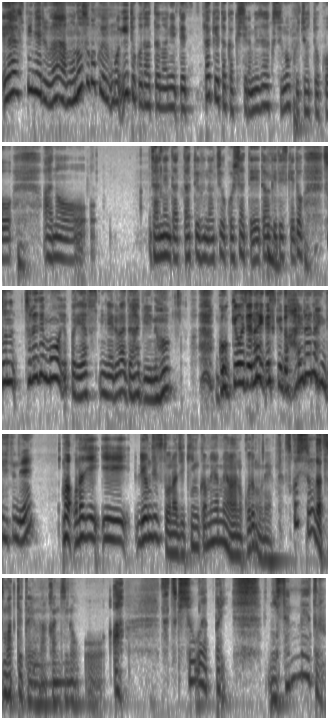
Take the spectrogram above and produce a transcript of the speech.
エアスピネルはものすごくもういいとこだったのにって武豊騎手が珍しくすごくちょっとこう、あの残念だったっていうふうな強くおっしゃっていたわけですけど、そのそれでもやっぱりエアスピネルはダービーの 五強じゃないですけど入らないんですね。まあ同じえーリオンディーズと同じキンカメハメハの子でもね少し寸が詰まってたような感じの、おあ皐月賞はやっぱり 2,000m、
